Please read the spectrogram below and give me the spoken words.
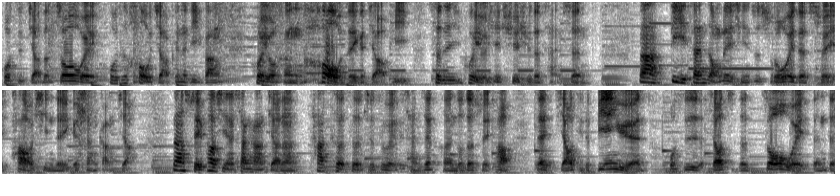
或是脚的周围，或是后脚跟的地方，会有很厚的一个脚皮，甚至会有一些屑屑的产生。那第三种类型是所谓的水泡型的一个香港脚。那水泡型的香港脚呢，它特色就是会产生很多的水泡在脚底的边缘，或是脚趾的周围等等。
